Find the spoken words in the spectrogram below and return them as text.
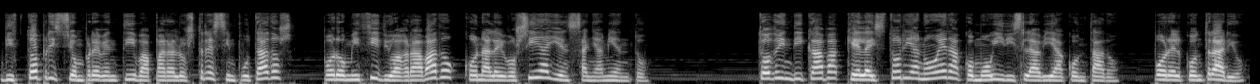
dictó prisión preventiva para los tres imputados por homicidio agravado con alevosía y ensañamiento. Todo indicaba que la historia no era como Iris le había contado. Por el contrario,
